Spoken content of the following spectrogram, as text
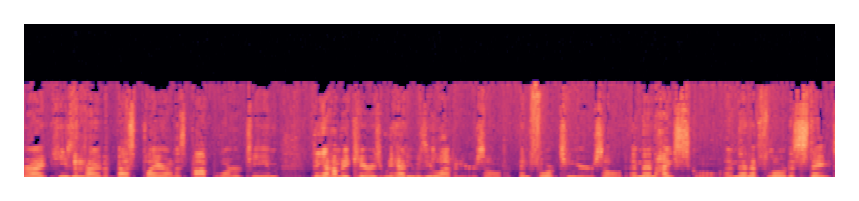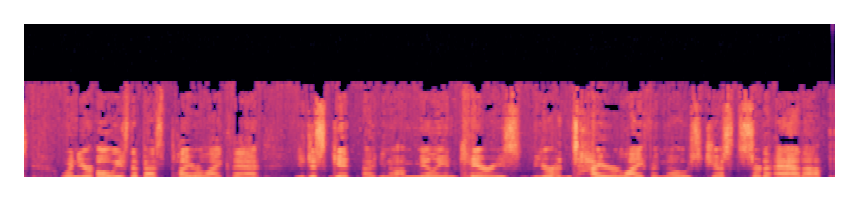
All right, he's mm-hmm. probably the best player on his Pop Warner team. Think of how many carries when he had he was 11 years old and 14 years old, and then high school, and then at Florida State. When you're always the best player like that, you just get uh, you know a million carries your entire life, and those just sort of add up.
